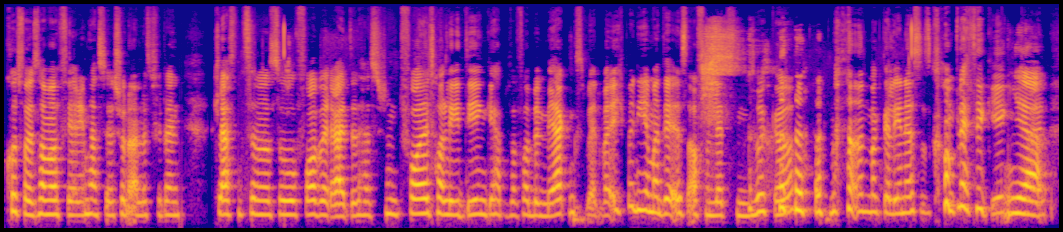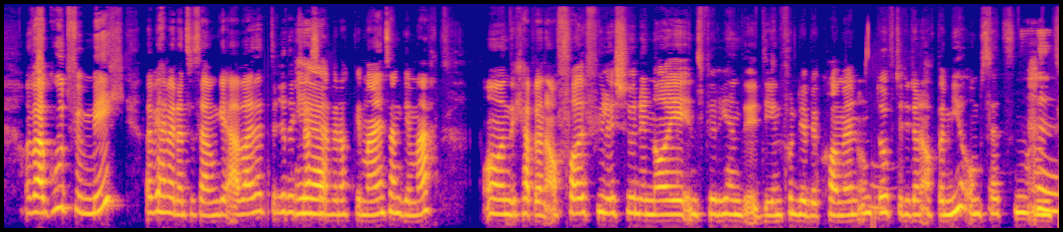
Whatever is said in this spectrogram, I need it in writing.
kurz vor den Sommerferien hast du ja schon alles für dein Klassenzimmer so vorbereitet, hast schon voll tolle Ideen gehabt, war voll bemerkenswert, weil ich bin jemand, der ist auf dem letzten Drücker und Magdalena ist das komplette Gegenteil. Ja. Und war gut für mich, weil wir haben ja dann zusammengearbeitet, dritte Klasse ja. haben wir noch gemeinsam gemacht und ich habe dann auch voll viele schöne, neue, inspirierende Ideen von dir bekommen und durfte die dann auch bei mir umsetzen und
